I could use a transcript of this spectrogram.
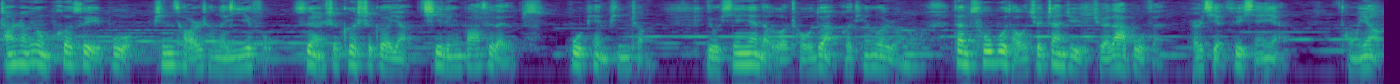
常常用破碎布拼凑而成的衣服，虽然是各式各样、七零八碎的布片拼成，有鲜艳的鹅绸缎和天鹅绒，但粗布头却占据绝大部分，而且最显眼。同样，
